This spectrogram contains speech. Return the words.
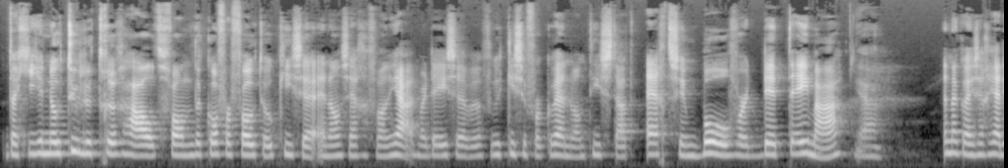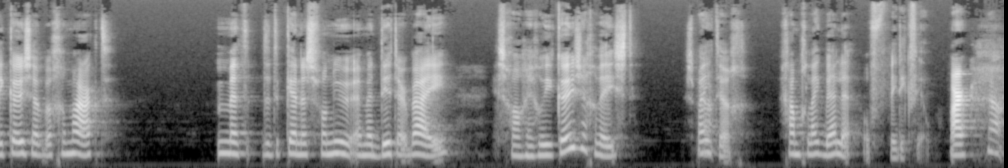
Dat je je notulen terughaalt van de coverfoto kiezen. En dan zeggen van ja, maar deze, we kiezen voor Gwen, want die staat echt symbool voor dit thema. ja. En dan kan je zeggen, ja, die keuze hebben we gemaakt met de, de kennis van nu en met dit erbij. Is gewoon geen goede keuze geweest. Spijtig. Ga hem gelijk bellen. Of weet ik veel. Maar Ja.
